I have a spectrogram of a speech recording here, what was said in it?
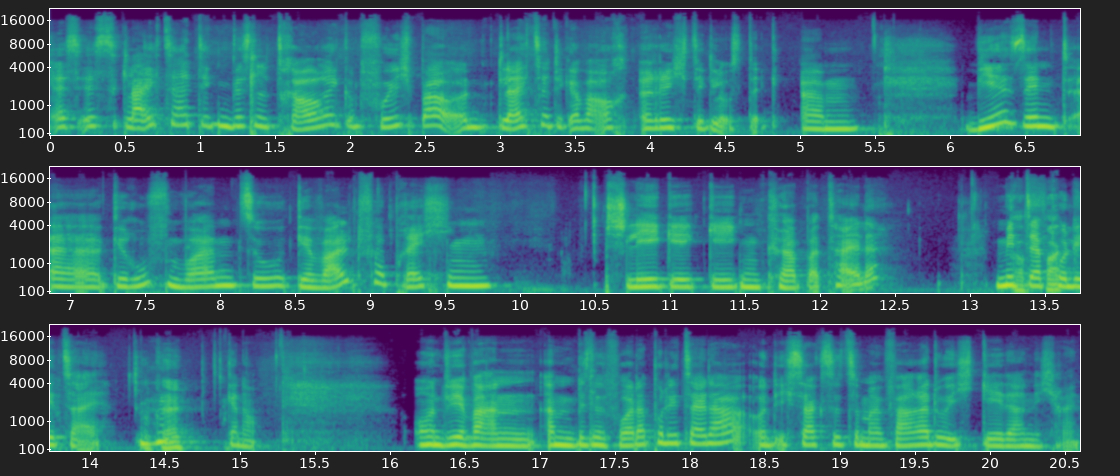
es ist gleichzeitig ein bisschen traurig und furchtbar und gleichzeitig aber auch richtig lustig. Ähm, wir sind äh, gerufen worden zu Gewaltverbrechen, Schläge gegen Körperteile mit Ah, der fuck. Polizei. Okay. Genau. Und wir waren ein bisschen vor der Polizei da und ich sag so zu meinem Fahrer, du, ich gehe da nicht rein.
